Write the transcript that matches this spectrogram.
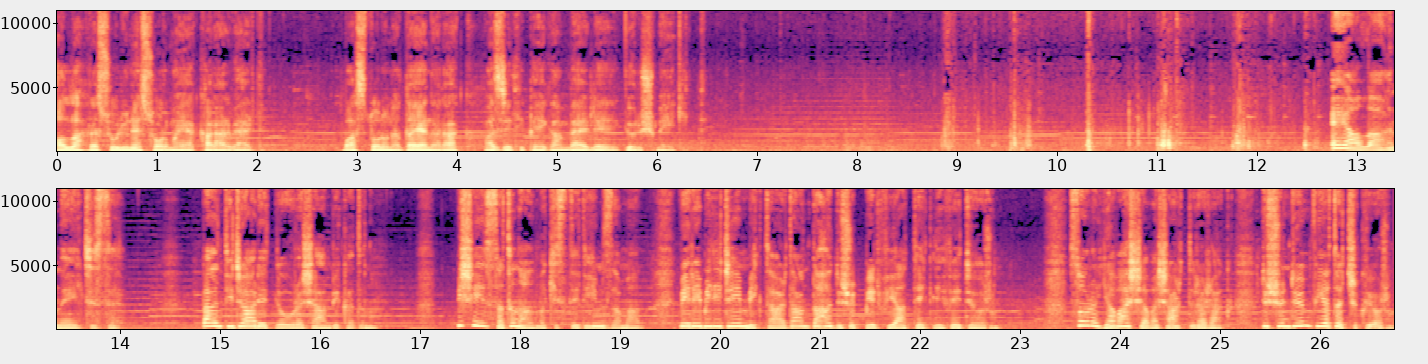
Allah Resulüne sormaya karar verdi. Bastonuna dayanarak Hazreti Peygamberle görüşmeye gitti. Ey Allah'ın elçisi! Ben ticaretle uğraşan bir kadınım. Bir şeyi satın almak istediğim zaman verebileceğim miktardan daha düşük bir fiyat teklif ediyorum. Sonra yavaş yavaş arttırarak düşündüğüm fiyata çıkıyorum.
